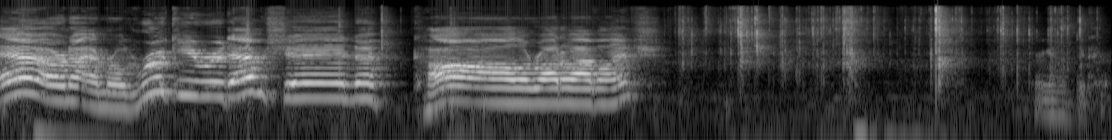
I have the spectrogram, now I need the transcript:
And, or not Emerald, Rookie Redemption, Colorado Avalanche. Bring up the card.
